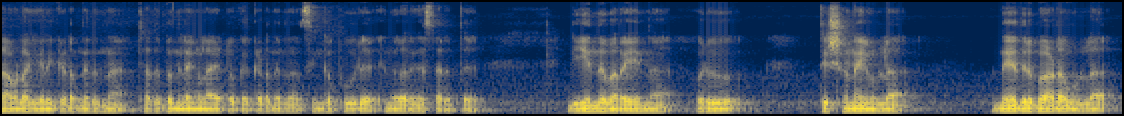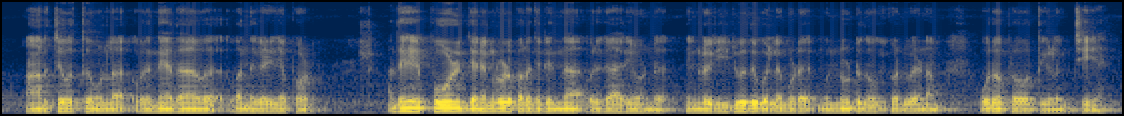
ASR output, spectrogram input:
തവള കയറി കിടന്നിരുന്ന ചതുപ്പ് നിലങ്ങളായിട്ടൊക്കെ കിടന്നിരുന്ന സിംഗപ്പൂർ എന്ന് പറയുന്ന സ്ഥലത്ത് ഡി എന്ന് പറയുന്ന ഒരു തിഷ്ണയുള്ള നേതൃപാഠമുള്ള ആർജവത്വമുള്ള ഒരു നേതാവ് വന്നു കഴിഞ്ഞപ്പോൾ അദ്ദേഹം എപ്പോഴും ജനങ്ങളോട് പറഞ്ഞിരുന്ന ഒരു കാര്യമുണ്ട്. നിങ്ങളൊരു ഇരുപത് കൊല്ലം കൂടെ മുന്നോട്ട് നോക്കിക്കൊണ്ട് വേണം ഓരോ പ്രവൃത്തികളും ചെയ്യാൻ.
